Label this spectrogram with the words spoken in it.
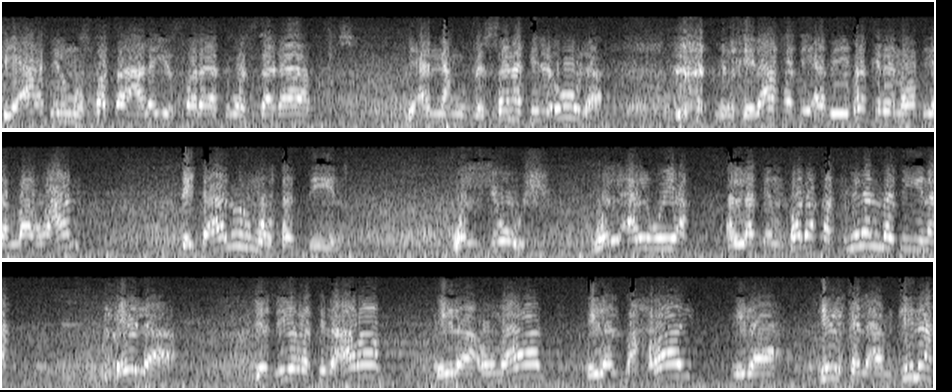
في عهد المصطفى عليه الصلاة والسلام لأنه في السنة الأولى من خلافة أبي بكر رضي الله عنه قتال المرتدين والجيوش والألوية التي انطلقت من المدينة إلى جزيرة العرب إلى عمان إلى البحرين إلى تلك الأمكنة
